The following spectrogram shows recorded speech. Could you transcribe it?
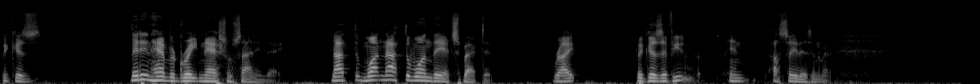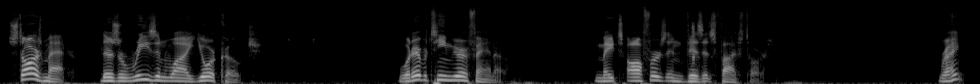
because they didn't have a great national signing day. Not the one not the one they expected, right? Because if you and I'll say this in a minute. Stars matter. There's a reason why your coach, whatever team you're a fan of, makes offers and visits five stars. Right?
